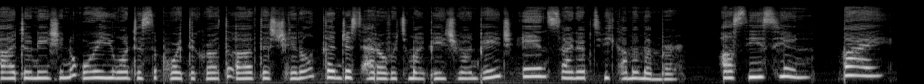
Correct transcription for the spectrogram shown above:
a donation or you want to support the growth of this channel, then just head over to my Patreon page and sign up to become a member. I'll see you soon. Bye!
